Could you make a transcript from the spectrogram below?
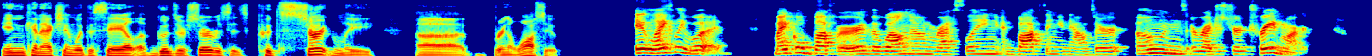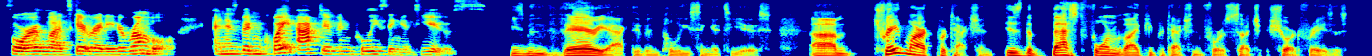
in connection with the sale of goods or services could certainly uh, bring a lawsuit. It likely would. Michael Buffer, the well known wrestling and boxing announcer, owns a registered trademark for Let's Get Ready to Rumble and has been quite active in policing its use. He's been very active in policing its use. Um, trademark protection is the best form of IP protection for such short phrases.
